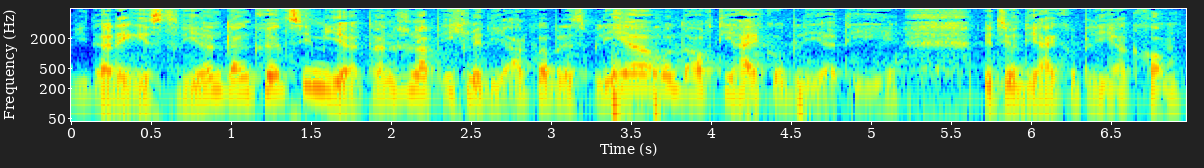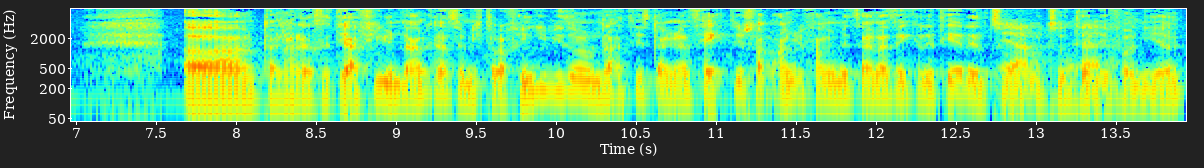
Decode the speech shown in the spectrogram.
wieder registrieren, dann gehört sie mir. Dann schnapp ich mir die Aquapress Blea und auch die Heiko Blea.de, beziehungsweise die Heiko Blea.com. Äh, dann hat er gesagt, ja, vielen Dank, dass er mich darauf hingewiesen hat und hat sich dann ganz hektisch hat angefangen mit seiner Sekretärin zu, ja, zu ja. telefonieren.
